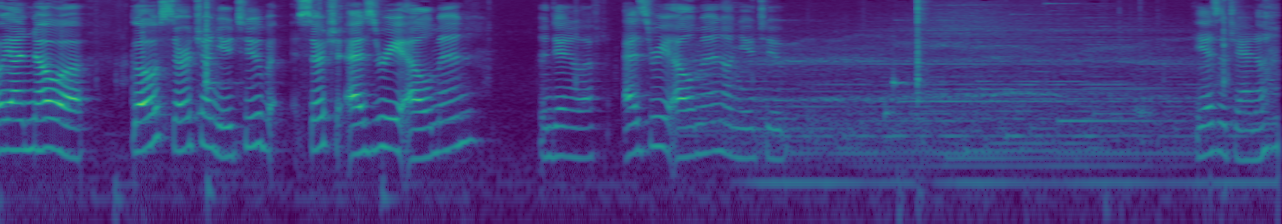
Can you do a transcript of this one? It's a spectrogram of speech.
Oh yeah, Noah. Go search on YouTube. Search Esri Elman. And Daniel left. Esri Elman on YouTube. He has a channel.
